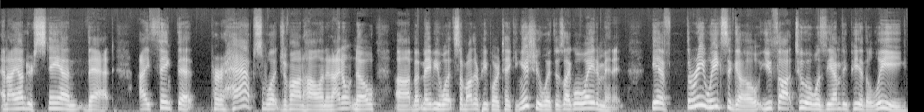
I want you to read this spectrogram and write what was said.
and I understand that. I think that perhaps what Jevon Holland and I don't know, uh, but maybe what some other people are taking issue with is like, well, wait a minute, if three weeks ago you thought Tua was the MVP of the league,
